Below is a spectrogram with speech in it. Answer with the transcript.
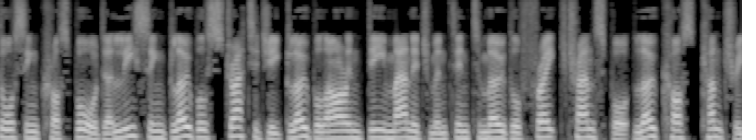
Sourcing Cross-Border Leasing Global Strategy Global R&D Management Intermodal Freight Transport Low-Cost Country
